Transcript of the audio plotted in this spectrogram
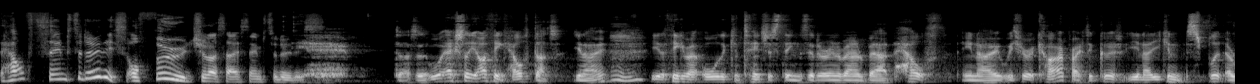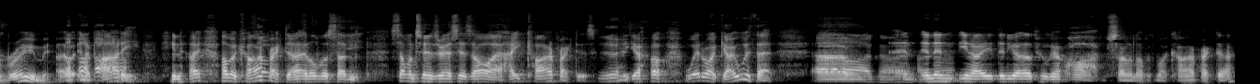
health seems to do this, or food, should I say, seems to do this. Doesn't. Well, actually, I think health does. You know, Mm-hmm. you know, think about all the contentious things that are in around about health. You know, if you're a chiropractor, good. You know, you can split a room uh, in a party. You know, I'm a chiropractor, and all of a sudden, someone turns around and says, "Oh, I hate chiropractors." Yeah. You go, oh, "Where do I go with that?" Oh, Um, no, and, and then you know, then you got other people go, "Oh, I'm so in love with my chiropractor.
